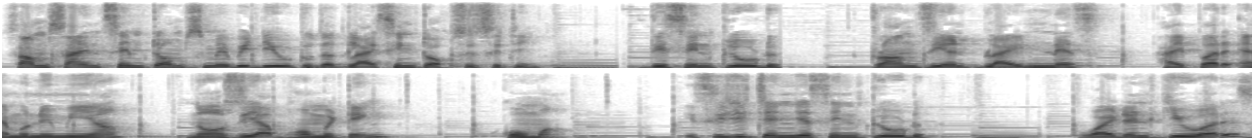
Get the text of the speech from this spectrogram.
Some sign symptoms may be due to the glycine toxicity. This include transient blindness, hyperammonemia, nausea, vomiting, coma. ECG changes include widened QRS,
